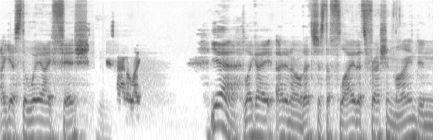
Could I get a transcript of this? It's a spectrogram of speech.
I guess the way I fish is kind of like. Yeah, like I, I don't know. That's just a fly that's fresh in mind, and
